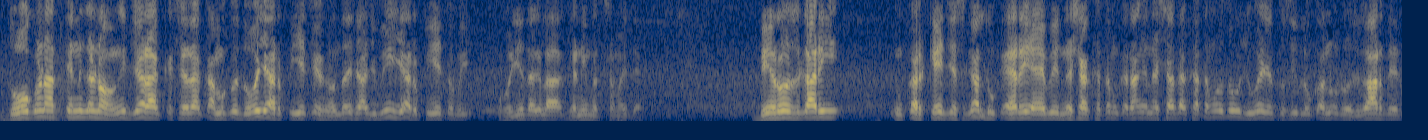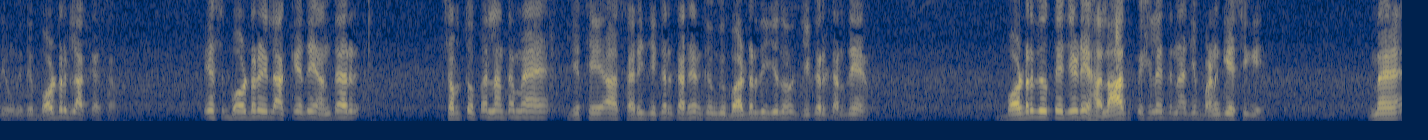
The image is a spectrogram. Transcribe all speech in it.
ਦੋ ਗੁਣਾ ਤਿੰਨ ਗੁਣਾ ਹੋਣਗੇ ਜਿਹੜਾ ਕਿਸੇ ਦਾ ਕੰਮ ਕੋਈ 2000 ਰੁਪਏ ਚ ਹੁੰਦਾ ਸੀ ਅੱਜ 20000 ਰੁਪਏ ਤੋਂ ਵੀ ਹੋ ਜੇ ਤਾਂ ਅਗਲਾ ਗਨੀਮਤ ਸਮਝਦਾ ਹੈ। ਬੇਰੋਜ਼ਗਾਰੀ ਨੂੰ ਕਰਕੇ ਜਿਸ ਗੱਲ ਨੂੰ ਕਹਿ ਰਹੇ ਹੈ ਵੀ ਨਸ਼ਾ ਖਤਮ ਕਰਾਂਗੇ, ਨਸ਼ਾ ਤਾਂ ਖਤਮ ਉਦੋਂ ਹੋ ਜਾਊਗਾ ਜੇ ਤੁਸੀਂ ਲੋਕਾਂ ਨੂੰ ਰੋਜ਼ਗਾਰ ਦੇ ਦਿਓਗੇ, ਤੇ ਬਾਰਡਰ ਇਲਾਕਾ ਸਰ ਇਸ ਬਾਰਡਰ ਇਲਾਕੇ ਦੇ ਅੰਦਰ ਸਭ ਤੋਂ ਪਹਿਲਾਂ ਤਾਂ ਮੈਂ ਜਿੱਥੇ ਆ ਸਾਰੀ ਜ਼ਿਕਰ ਕਰ ਰਿਹਾ, ਕਿਉਂਕਿ ਬਾਰਡਰ ਦੀ ਜਦੋਂ ਜ਼ਿਕਰ ਕਰਦੇ ਆ ਬਾਰਡਰ ਦੇ ਉੱਤੇ ਜਿਹੜੇ ਹਾਲਾਤ ਪਿਛਲੇ ਦਿਨਾਂ 'ਚ ਬਣ ਗਏ ਸੀਗੇ, ਮੈਂ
